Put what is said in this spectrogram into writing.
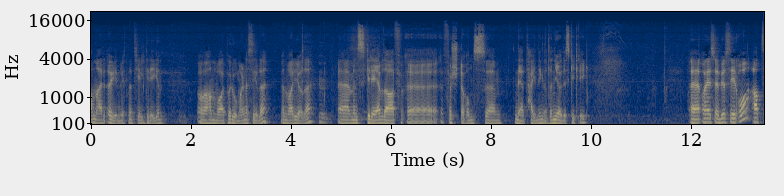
Han er øyenvitne til krigen og han var på romernes side, men var jøde. Eh, men skrev da eh, førstehånds eh, nedtegning av den jødiske krig. Og Esebius sier òg at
